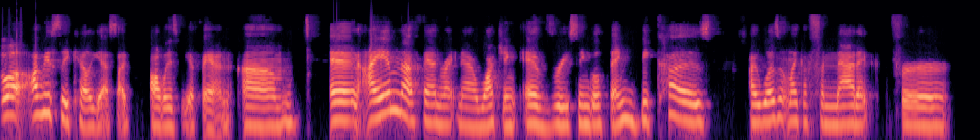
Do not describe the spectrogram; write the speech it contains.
Well, obviously, Kel, yes, I'd always be a fan. Um, and I am that fan right now, watching every single thing because I wasn't like a fanatic for a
